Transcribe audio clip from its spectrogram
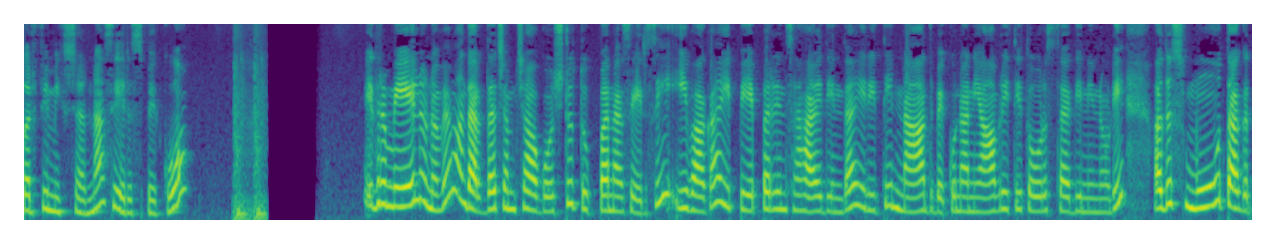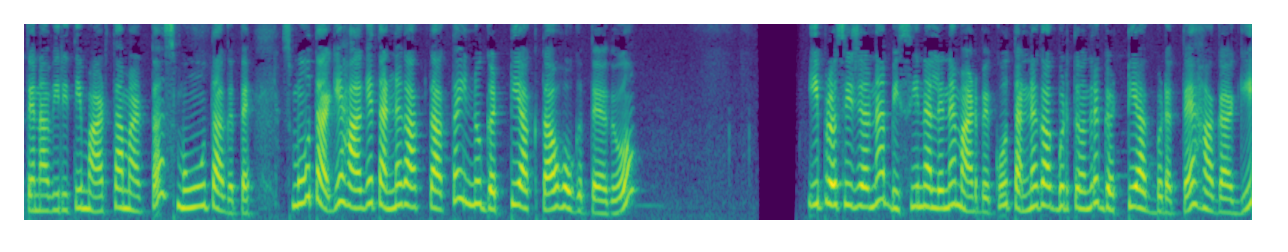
ಬರ್ಫಿ ಮಿಕ್ಸ್ಚರ್ನ ಸೇರಿಸ್ಬೇಕು. ಇದ್ರ ಮೇಲೂ ಒಂದು ಅರ್ಧ ಚಮಚ ಆಗೋಷ್ಟು ತುಪ್ಪನ ಸೇರಿಸಿ ಇವಾಗ ಈ ಪೇಪರಿನ ಸಹಾಯದಿಂದ ಈ ರೀತಿ ನಾದಬೇಕು. ನಾನು ಯಾವ ರೀತಿ ತೋರಿಸ್ತಾ ಇದ್ದೀನಿ ನೋಡಿ. ಅದು ಸ್ಮೂತ್ ಆಗುತ್ತೆ. ನಾವು ಈ ರೀತಿ ಮಾಡ್ತಾ ಮಾಡ್ತಾ ಸ್ಮೂತ್ ಆಗುತ್ತೆ. ಸ್ಮೂತ್ ಆಗಿ ಹಾಗೆ ತಣ್ಣಗಾಗ್ತಾ ಆಗ್ತಾ ಇನ್ನೂ ಗಟ್ಟಿ ಆಗ್ತಾ ಹೋಗುತ್ತೆ ಅದು. ಈ ಪ್ರೊಸೀಜರ್ನ ಬಿಸಿನಲ್ಲೇ ಮಾಡಬೇಕು. ತಣ್ಣಗಾಗ್ಬಿಡ್ತು ಅಂದರೆ ಗಟ್ಟಿ ಆಗ್ಬಿಡುತ್ತೆ. ಹಾಗಾಗಿ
